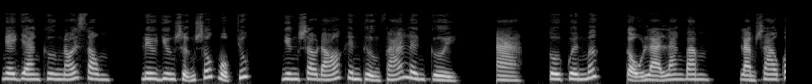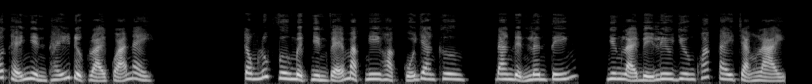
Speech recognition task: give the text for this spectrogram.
Nghe Giang Khương nói xong, Lưu Dương sửng sốt một chút, nhưng sau đó khinh thường phá lên cười. À, tôi quên mất, cậu là Lan Băm, làm sao có thể nhìn thấy được loại quả này? Trong lúc Vương Mịch nhìn vẻ mặt nghi hoặc của Giang Khương, đang định lên tiếng, nhưng lại bị liêu Dương khoát tay chặn lại,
